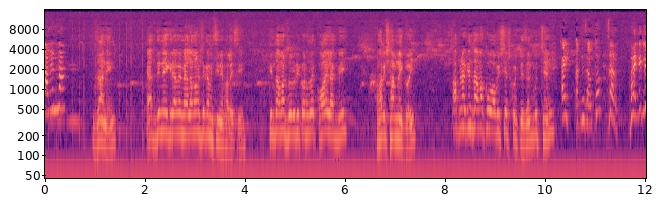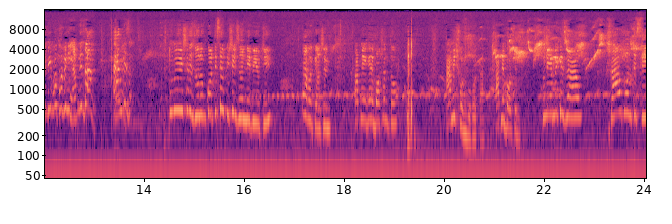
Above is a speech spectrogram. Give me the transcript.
জানেন না? জানি। একদিনে এই গ্রামে মেলা মানুষকে আমি চিনে ফেলেছি কিন্তু আমার জরুরি কথাতে কয় লাগবি ভাবি সামনে কই। আপনারা কিন্তু আমাকে অবিশ্বাস করতেছেন বুঝছেন? এই আপনি যান তো যান। ভাই দেখলে বিপদ হবে নি আপনি যান। তুমি ওর সাথে জুলুম করতেছো কিসের জন্য বিউটি আমাকে আসেন? আপনি এখানে বসেন তো। আমি শুনব কথা। আপনি বসেন। তুমি আমাকে যাও। যাও বলতেছি।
